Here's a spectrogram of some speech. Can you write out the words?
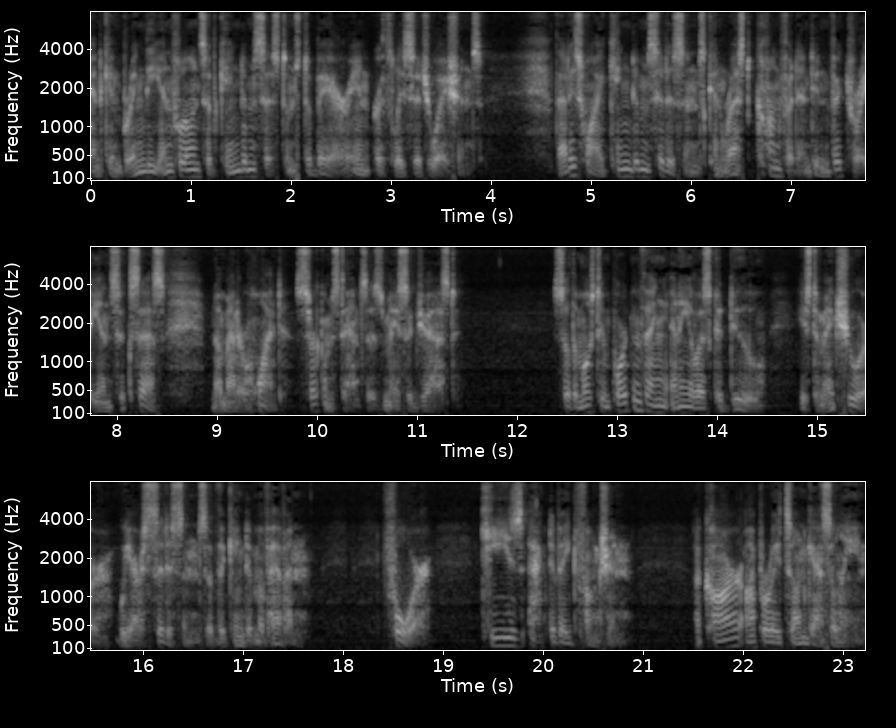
and can bring the influence of kingdom systems to bear in earthly situations. That is why kingdom citizens can rest confident in victory and success, no matter what circumstances may suggest. So, the most important thing any of us could do is to make sure we are citizens of the kingdom of heaven. 4. Keys activate function. A car operates on gasoline.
